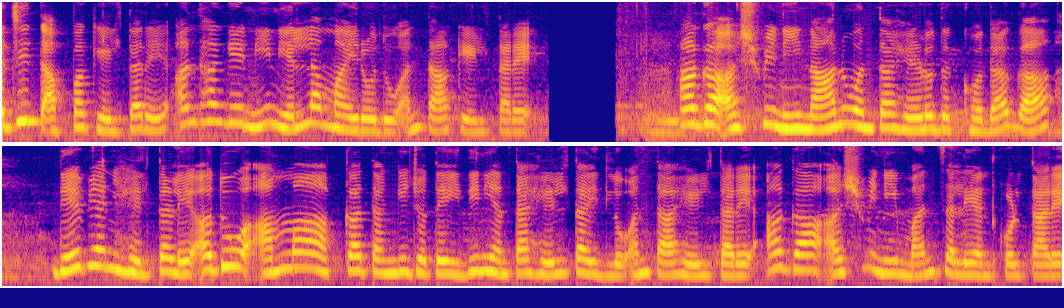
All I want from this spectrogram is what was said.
ಅಜಿತ್ ಅಪ್ಪ ಕೇಳ್ತಾರೆ, ಅಂದ್ಹಾಗೆ ನೀನು ಎಲ್ಲಮ್ಮ ಇರೋದು ಅಂತ ಕೇಳ್ತಾರೆ. ಆಗ ಅಶ್ವಿನಿ, ನಾನು ಅಂತ ಹೇಳೋದಕ್ಕೆ ಹೋದಾಗ, ದೇವ್ಯಾನಿ ಹೇಳ್ತಾಳೆ, ಅದು ಅಮ್ಮ, ಅಕ್ಕ, ತಂಗಿ ಜೊತೆ ಇದ್ದೀನಿ ಅಂತ ಹೇಳ್ತಾ ಇದ್ಲು ಅಂತ ಹೇಳ್ತಾರೆ. ಆಗ ಅಶ್ವಿನಿ ಮನಸ್ಸಲ್ಲೇ ಅಂದ್ಕೊಳ್ತಾರೆ,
